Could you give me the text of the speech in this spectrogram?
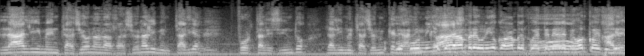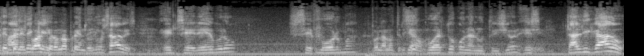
la alimentación o la ración alimentaria, fortaleciendo la alimentación que le dan un en niño casa. con hambre, un niño con hambre puede No, tener el mejor coeficiente de intelectual, que, pero no aprende. Tú lo sabes, el cerebro se forma Por la de nutrición. acuerdo con la nutrición, es, está ligado.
